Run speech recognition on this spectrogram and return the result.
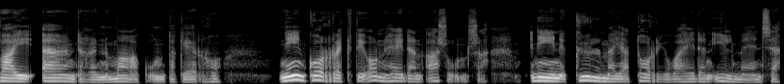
vai Äänträn maakuntakerho, niin korrekti on heidän asunsa, niin kylmä ja torjuva heidän ilmeensä,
